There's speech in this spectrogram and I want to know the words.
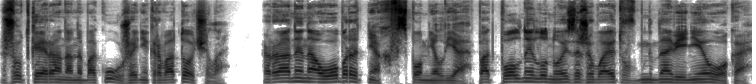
Жуткая рана на боку уже не кровоточила. Раны на оборотнях, вспомнил я, под полной луной заживают в мгновение ока.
